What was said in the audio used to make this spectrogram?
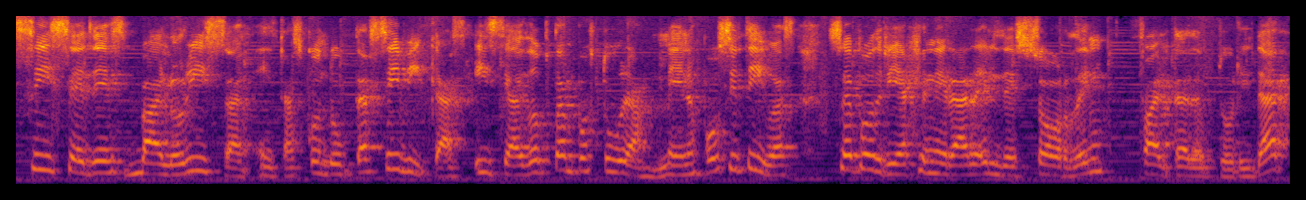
Si se desvalorizan estas conductas cívicas y se adoptan posturas menos positivas, se podría generar el desorden, falta de autoridad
